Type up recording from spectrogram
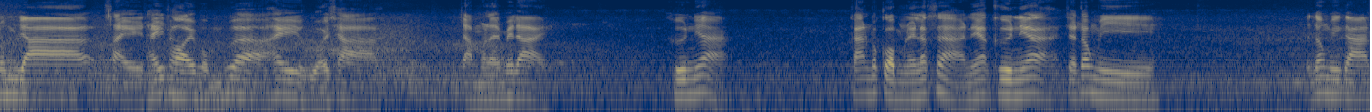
ลมยาใส่ไทยทอยผมเพื่อให้หัวชาจำอะไรไม่ได้ คืนเนี้ยการประกบในลักษณะเนี้ยคืนเนี้ยจะต้องมี จะต้องมีการ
